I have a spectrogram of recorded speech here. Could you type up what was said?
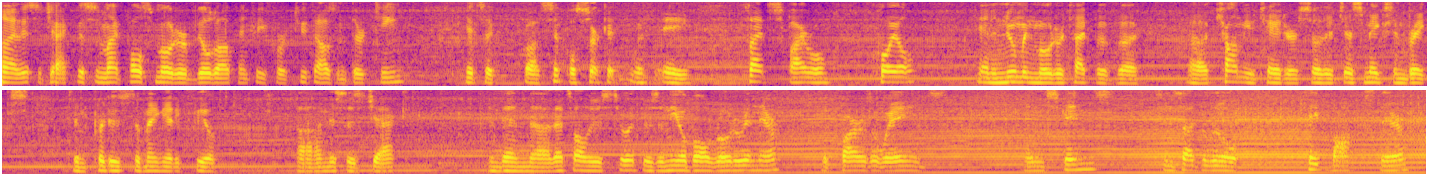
Hi, this is Jack. This is my pulse motor build-off entry for 2013. It's a, a, simple circuit with a flat spiral coil and a Newman motor type of uh, uh, commutator so that just makes and breaks to produce the magnetic field. Uh, and this is Jack. And then uh, that's all there is to it. There's a neoball rotor in there that fires away and, and spins. It's inside the little tape box there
